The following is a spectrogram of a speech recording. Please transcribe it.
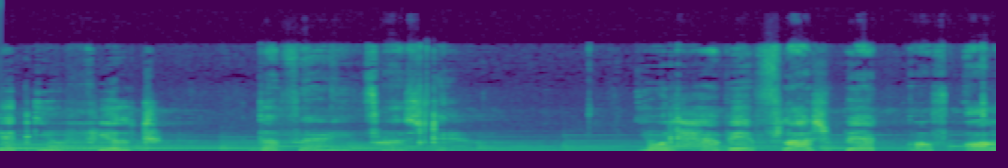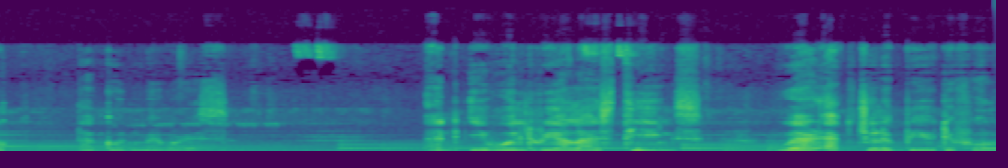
that you felt the very first day. You will have a flashback of all the good memories. And you will realize things were actually beautiful.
